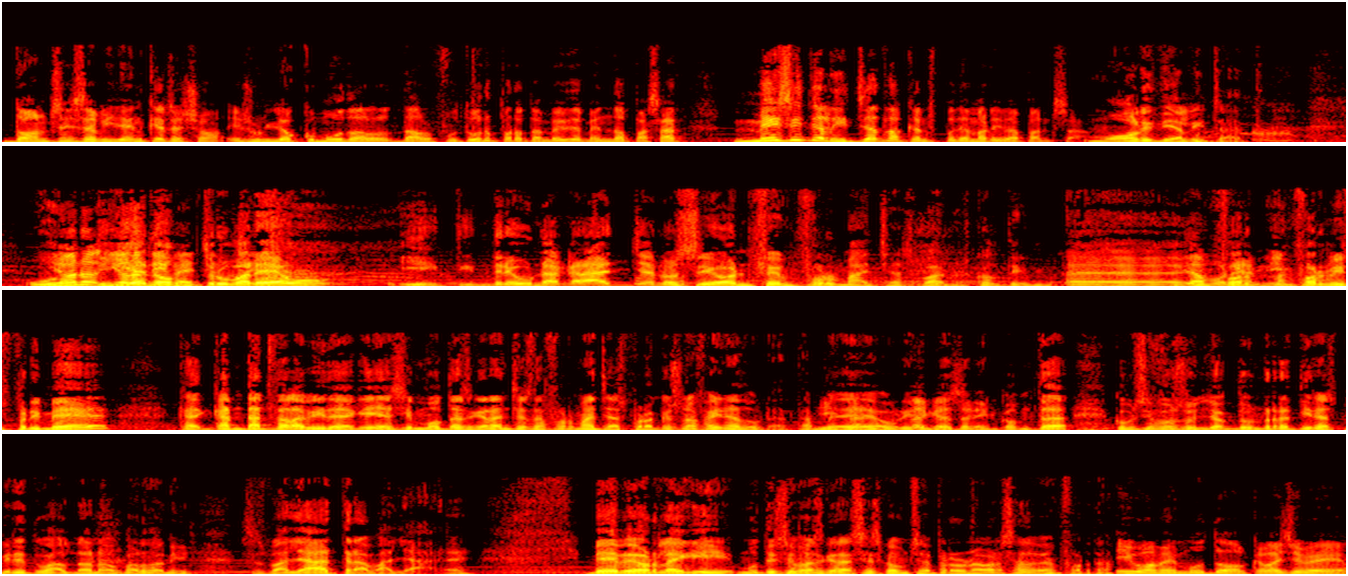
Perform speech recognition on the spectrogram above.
doncs és evident que és això, és un lloc comú del, del futur, però també, evidentment, del passat, més idealitzat del que ens podem arribar a pensar. Molt idealitzat. Un Jo no- jo dia no no, em trobareu i tindré una granja no sé on fent formatges. Bueno, escolti'm, eh, Ja inform, informis primer, que encantats de la vida, eh, que hi hagi moltes granges de formatges, però que és una feina dura, també I tant, hauríem de sí. tenir en compte, com si fos un lloc d'un retir espiritual. No, no, perdoni, es va allà a treballar. Eh? Bé, bé, Orlegui, moltíssimes gràcies, com sempre, una abraçada ben forta. Igualment, Mutó, que vagi bé.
